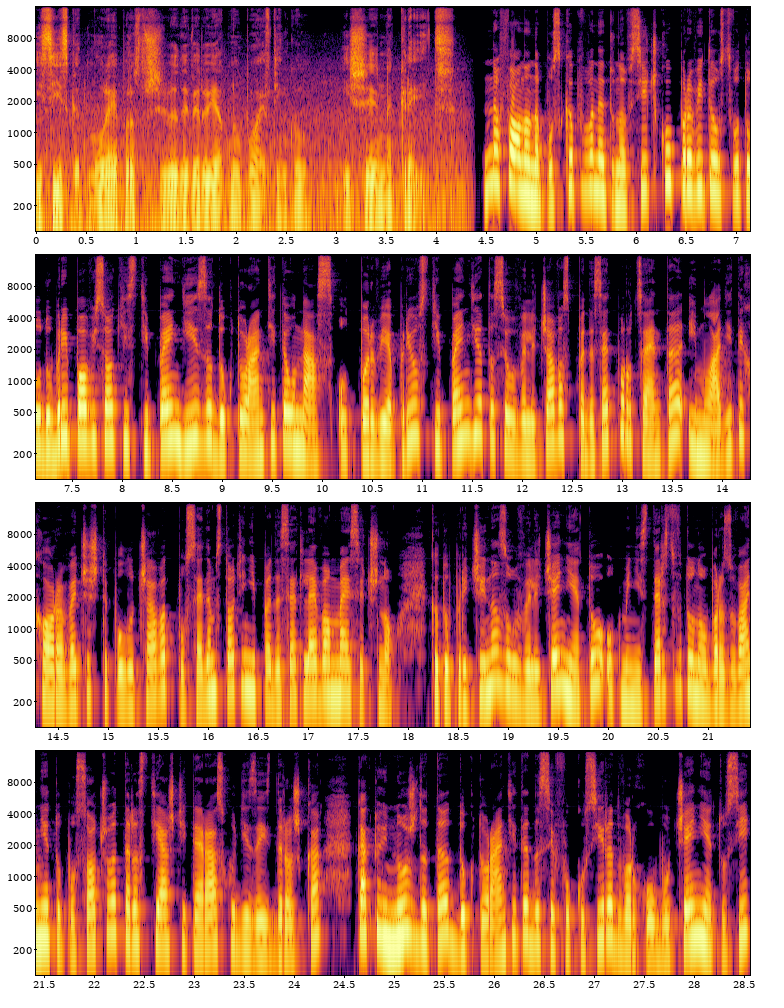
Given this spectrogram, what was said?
и си искат море, просто ще бъде вероятно по-ефтинко и ще е на кредит. На фона на поскъпването на всичко, правителството одобри по-високи стипендии за докторантите у нас. От 1 април стипендията се увеличава с 50% и младите хора вече ще получават по 750 лева месечно. Като причина за увеличението от Министерството на образованието посочват растящите разходи за издръжка, както и нуждата докторантите да се фокусират върху обучението си,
